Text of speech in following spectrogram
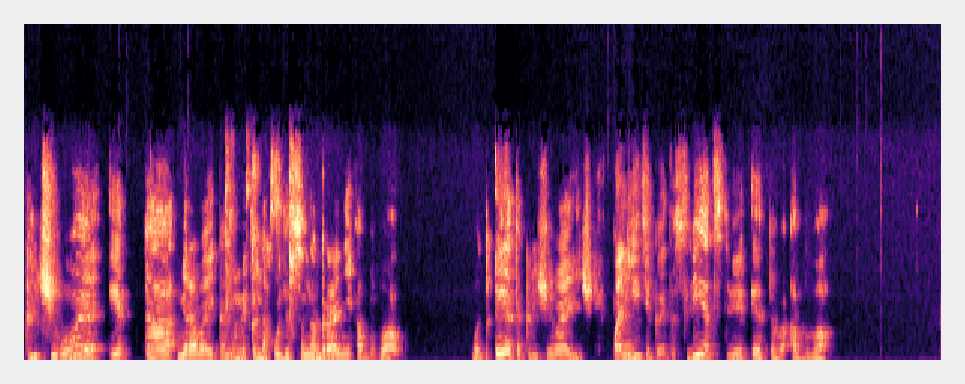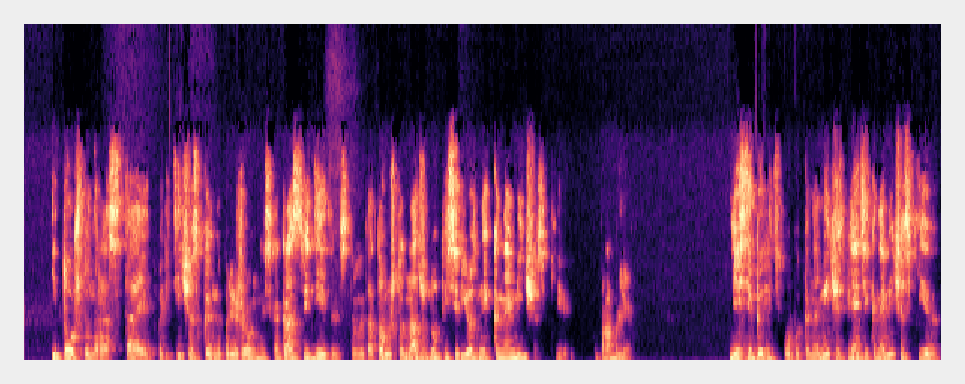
Ключевое – это мировая экономика находится на грани обвала. Вот это ключевая вещь. Политика – это следствие этого обвала. И то, что нарастает политическая напряженность, как раз свидетельствует о том, что нас ждут и серьезные экономические проблемы. Если говорить об экономических, понимаете, экономические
